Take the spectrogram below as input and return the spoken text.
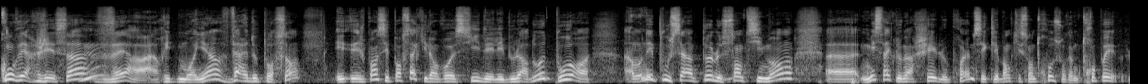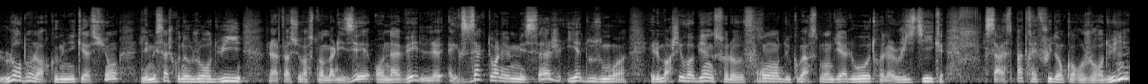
converger ça mmh. vers un rythme moyen, vers les 2%. Et, je pense que c'est pour ça qu'il envoie aussi les, les bullards d'autres pour, à mon pousser un peu le sentiment. Euh, mais c'est vrai que le marché, le problème, c'est que les banques qui sont quand même trop lourdement dans leur communication. Les messages qu'on a aujourd'hui, l'inflation va se normaliser, on avait exactement les mêmes messages il y a 12 mois. Et le marché voit bien sur le front du commerce mondial ou autre, la logistique, ça reste pas très fluide encore aujourd'hui.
